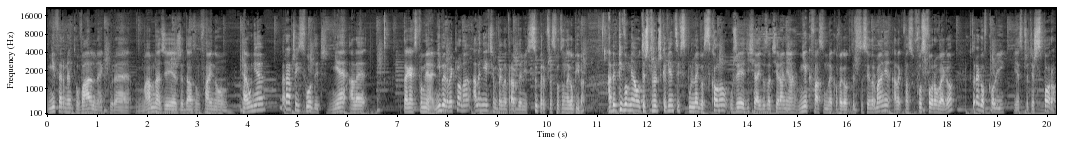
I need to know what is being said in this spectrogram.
niefermentowalne, które mam nadzieję, że dadzą fajną pełnię. Raczej słodycz nie, ale tak jak wspomniałem, niby robię klona, ale nie chciałbym tak naprawdę mieć super przesłoconego piwa. Aby piwo miało też troszeczkę więcej wspólnego z kolą, użyję dzisiaj do zacierania nie kwasu mlekowego, który stosuję normalnie, ale kwasu fosforowego, którego w coli jest przecież sporo.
